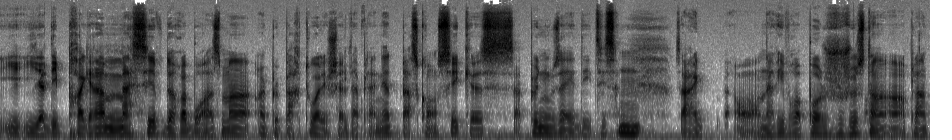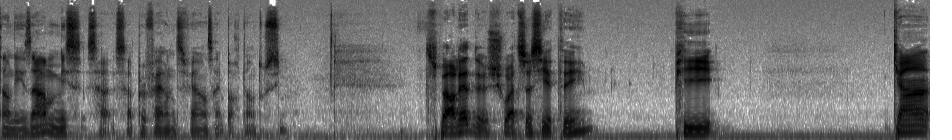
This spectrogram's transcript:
il y a des programmes massifs de reboisement un peu partout à l'échelle de la planète parce qu'on sait que ça peut nous aider. Tu sais, ça- Mhm. ça on n'arrivera pas juste en, en plantant des arbres, mais ça, ça peut faire une différence importante aussi. Tu parlais de choix de société, puis quand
